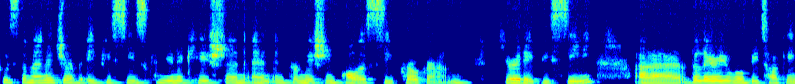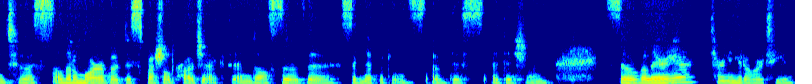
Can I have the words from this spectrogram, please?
who's the manager of APC's Communication and Information Policy Program here at APC. Uh, Valeria will be talking to us a little more about this special project and also the significance of this edition. So Valeria, turning it over to you.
